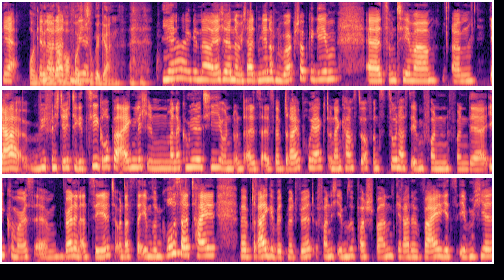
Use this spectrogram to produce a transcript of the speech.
Ja. Und genau, bin danach auf euch zugegangen. Ja, genau. Ja, ich erinnere mich. Da hatten wir noch einen Workshop gegeben äh, zum Thema, ähm, ja, wie finde ich die richtige Zielgruppe eigentlich in meiner Community und, und als, als Web3-Projekt. Und dann kamst du auf uns zu und hast eben von, von der E-Commerce ähm, Berlin erzählt und dass da eben so ein großer Teil Web3 gewidmet wird. Fand ich eben super spannend, gerade weil jetzt eben hier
